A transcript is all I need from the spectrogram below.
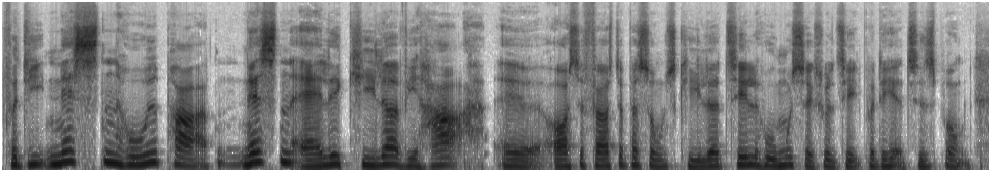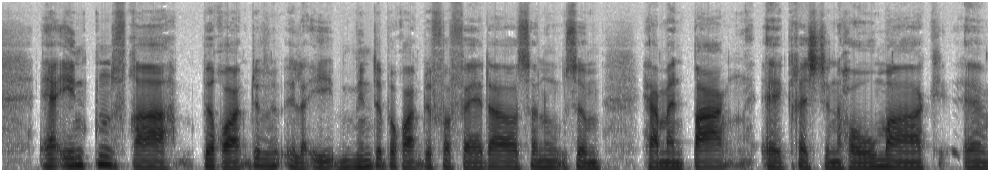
Fordi næsten hovedparten, næsten alle kilder, vi har, øh, også førstepersonskilder til homoseksualitet på det her tidspunkt, er enten fra berømte eller mindre berømte forfattere, sådan nogle som Herman Bang, øh, Christian Hovmark, øh,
